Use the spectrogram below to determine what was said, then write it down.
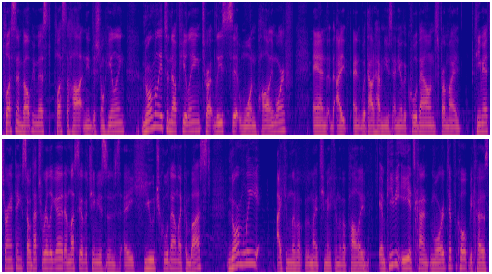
plus the enveloping mist plus the hot and the additional healing. Normally it's enough healing to at least sit one polymorph and i and without having to use any other cooldowns from my teammates or anything. So that's really good unless the other team uses a huge cooldown like combust normally I can live up with my teammate can live a poly. In PvE it's kind of more difficult because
